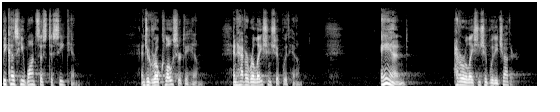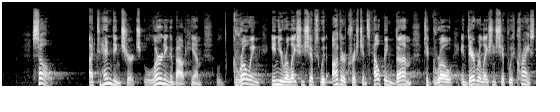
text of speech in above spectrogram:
because He wants us to seek Him and to grow closer to Him and have a relationship with Him and have a relationship with each other. So, attending church, learning about Him, growing in your relationships with other Christians, helping them to grow in their relationship with Christ,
